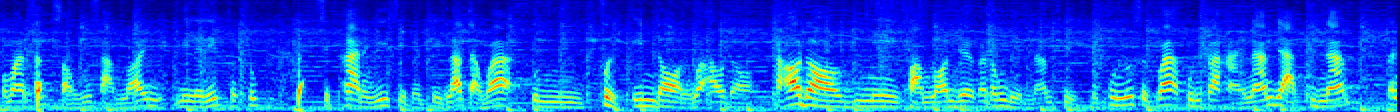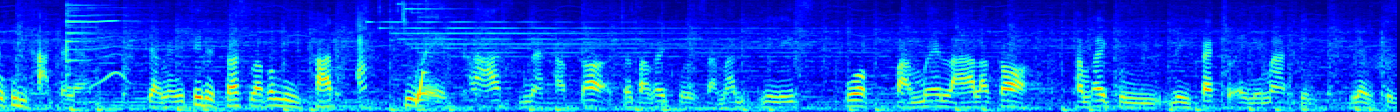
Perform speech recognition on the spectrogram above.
ประมาณสัก 2-300 มิลลิลิตรทุก 15-20 นาที แล้วแต่ว่าคุณฝึก indoor หรือว่า outdoor ถ้า outdoor มีความร้อนเยอะก็ต้องดื่มน้ำถี่คุณรู้สึกว่าคุณกระหายน้ำอยากกินน้ำนั่นคุณขาดไปแล้ว อย่างในที่เดฟ s เราก็มี class Activate Class นะครับ ก็จะทำให้คุณสามารถ release พวกความเมื่อยล้า แล้วก็ทำให้คุณ refresh ตัวเองได้มากขึ้นเร็วขึ้น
